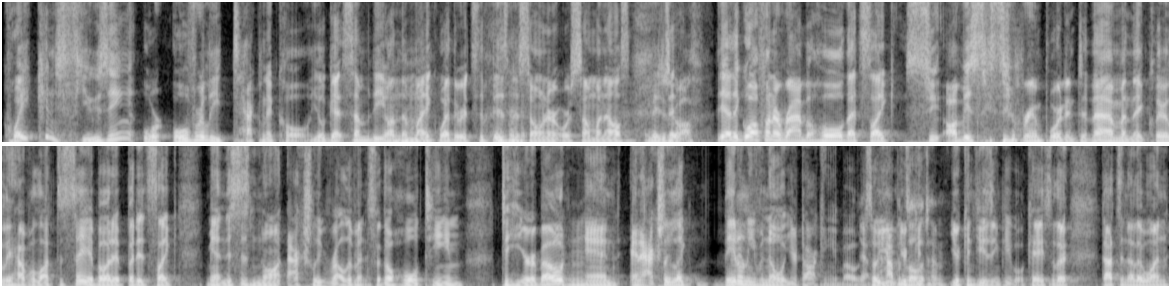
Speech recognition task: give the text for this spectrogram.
quite confusing or overly technical. You'll get somebody on the mic, whether it's the business owner or someone else, Mm-hmm. And they just that- go off. Yeah, they go off on a rabbit hole that's like su- obviously super important to them, and they clearly have a lot to say about it. But it's like, man, this is not actually relevant for the whole team to hear about, and and actually, like, they don't even know what you're talking about. Mm-hmm. Yeah, so you're, happens all the time. you're confusing people. Okay, so that's another one.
